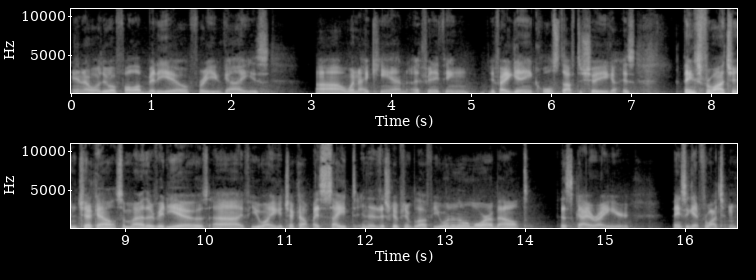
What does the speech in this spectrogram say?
and I will do a follow up video for you guys uh, when I can. If anything, if I get any cool stuff to show you guys. Thanks for watching. Check out some of my other videos. Uh, if you want, you can check out my site in the description below. If you want to know more about this guy right here. Thanks again for watching.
